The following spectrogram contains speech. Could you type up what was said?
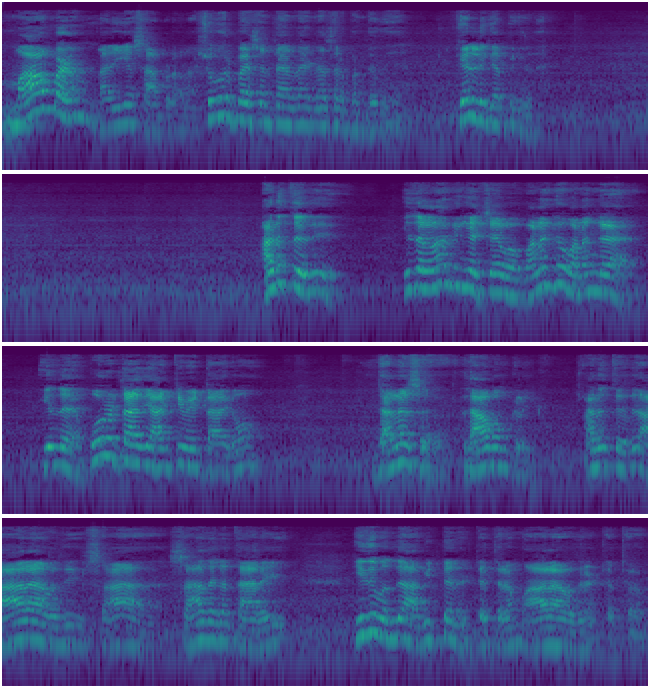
மாம்பழம் நிறைய சாப்பிடலாம். சுகர் பேஷண்ட்டாக இருந்தால் என்ன சார் பண்ணுறது கேள்வி கேட்பீங்கள அடுத்தது இதெல்லாம் நீங்கள் சே வணங்க வணங்க இந்த பூரட்டாதி ஆக்டிவேட் ஆகும். தனசு லாபம் கிடைக்கும். அடுத்தது ஆறாவது சா சாதகத்தாரை இது வந்து அவிட்ட நட்சத்திரம் ஆறாவது நட்சத்திரம்.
